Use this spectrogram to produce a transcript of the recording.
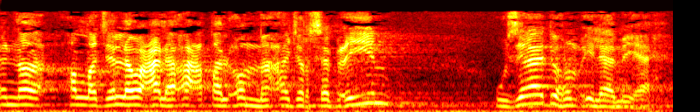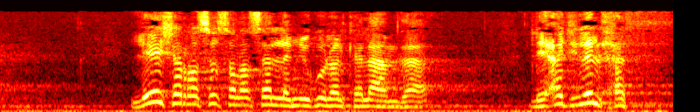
أن الله جل وعلا أعطى الأمة أجر سبعين وزادهم إلى مئة. ليش الرسول صلى الله عليه وسلم يقول الكلام ذا؟ لأجل الحث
